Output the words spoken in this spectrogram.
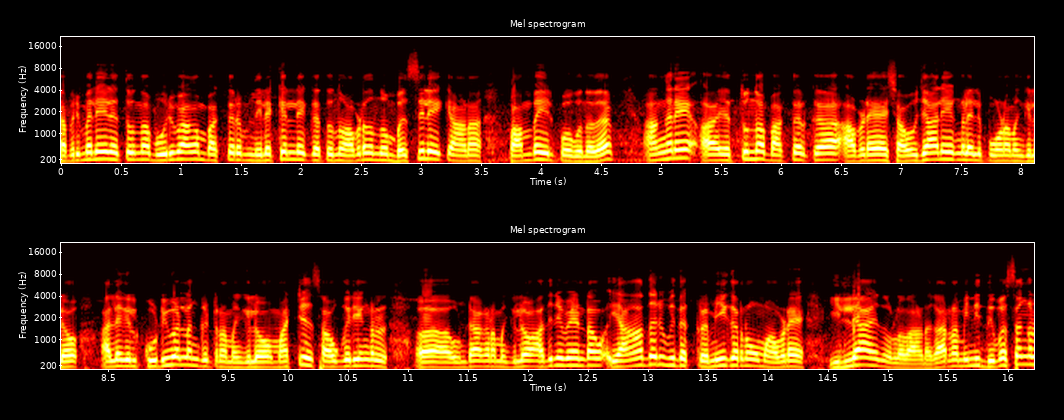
ശബരിമലയിൽ എത്തുന്ന ഭൂരിഭാഗം ഭക്തരും നിലയ്ക്കലിലേക്ക് എത്തുന്നു. അവിടെ നിന്നും ബസ്സിലേക്കാണ് പമ്പയിൽ പോകുന്നത്. അങ്ങനെ എത്തുന്ന ഭക്തർക്ക് അവിടെ ശൗചാലയങ്ങളിൽ പോകണമെങ്കിലോ അല്ലെങ്കിൽ കുടിവെള്ളം കിട്ടണമെങ്കിലോ മറ്റ് സൗകര്യങ്ങൾ ആ, ഉണ്ടാകണമെങ്കിലോ അതിനുവേണ്ട യാതൊരുവിധ ക്രമീകരണവും അവിടെ ഇല്ല എന്നുള്ളതാണ്. കാരണം ഇനി ദിവസങ്ങൾ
